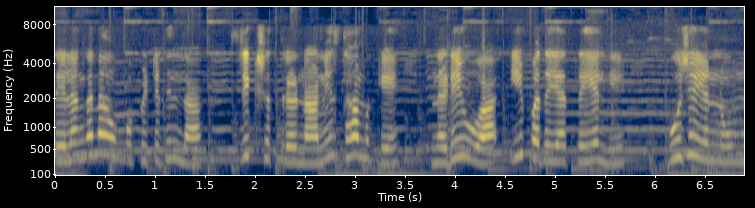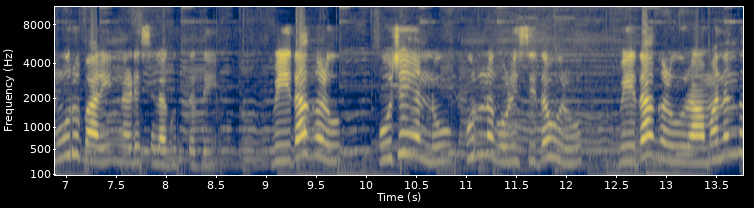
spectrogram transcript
ತೆಲಂಗಾಣ ಉಪಪೀಠದಿಂದ ಶ್ರೀ ಕ್ಷೇತ್ರ ನಾಣಿಧಾಮಕ್ಕೆ ನಡೆಯುವ ಈ ಪದಯಾತ್ರೆಯಲ್ಲಿ ಪೂಜೆಯನ್ನು ಮೂರು ಬಾರಿ ನಡೆಸಲಾಗುತ್ತದೆ ವೇದಗಳು ಪೂಜೆಯನ್ನು ಪೂರ್ಣಗೊಳಿಸಿದವರು ವೇದಗಳು ರಾಮಾನಂದ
